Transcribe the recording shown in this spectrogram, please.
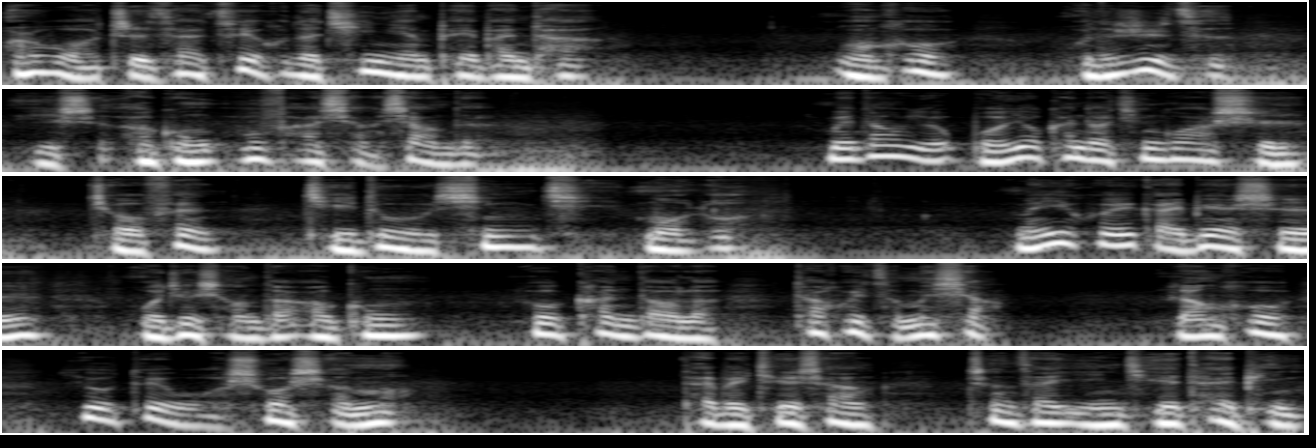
而我只在最后的七年陪伴他，往后我的日子已是阿公无法想象的。每当有我又看到青瓜时，九份几度兴起没落。每一回改变时，我就想到阿公，若看到了，他会怎么想？然后又对我说什么？台北街上正在迎接太平，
